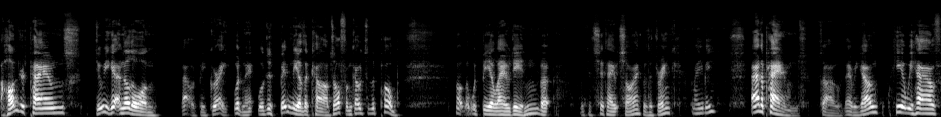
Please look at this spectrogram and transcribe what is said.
a hundred pounds. Do we get another one? That would be great, wouldn't it? We'll just bin the other cards off and go to the pub. Not that we'd be allowed in, but we could sit outside with a drink, maybe. And a pound. So, there we go. Here we have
